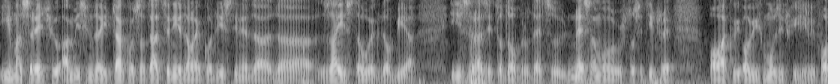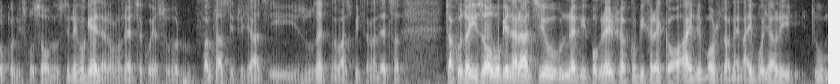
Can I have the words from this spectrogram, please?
ima sreću, a mislim da i ta konstatacija nije daleko od istine, da, da zaista uvek dobija izrazito dobru decu, ne samo što se tiče ovakvi, ovih muzičkih ili folklornih sposobnosti, nego generalno deca koja su fantastični đaci i izuzetno vaspitana deca, Tako da i za ovu generaciju ne bih pogrešio ako bih rekao, ajde možda ne najbolje, ali tu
